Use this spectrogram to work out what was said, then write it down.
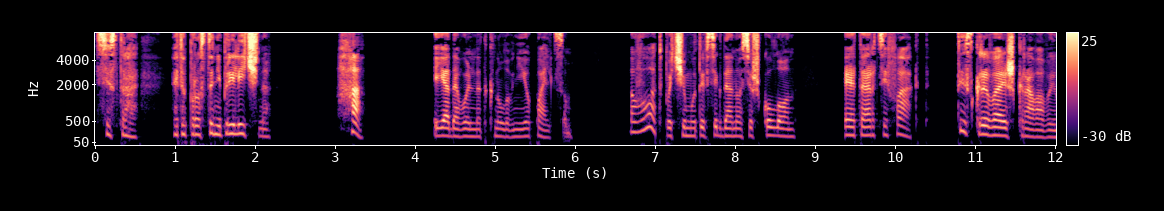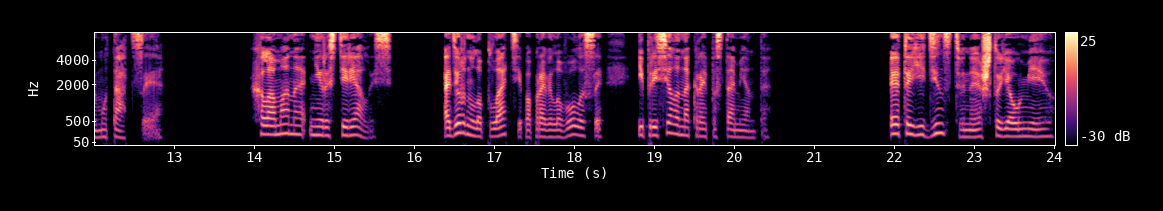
«Сестра, это просто неприлично!» «Ха!» Я довольно ткнула в нее пальцем. «Вот почему ты всегда носишь кулон. Это артефакт. Ты скрываешь кровавые мутации». Хламана не растерялась. Одернула платье, поправила волосы и присела на край постамента. «Это единственное, что я умею»,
